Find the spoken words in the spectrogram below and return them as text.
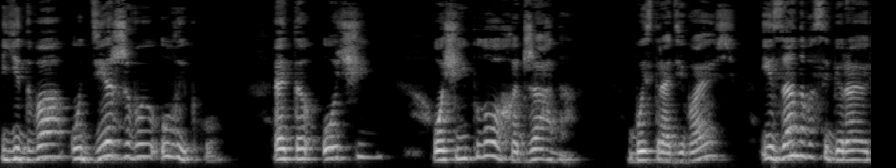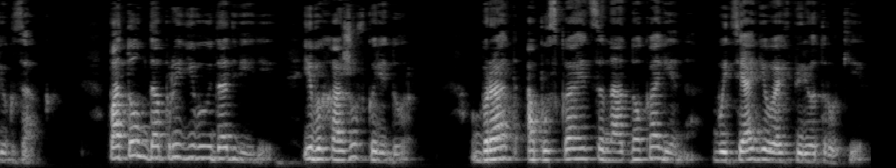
едва удерживаю улыбку. Это очень, очень плохо, Джана. Быстро одеваюсь и заново собираю рюкзак. Потом допрыгиваю до двери и выхожу в коридор. Брат опускается на одно колено, вытягивая вперед руки.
